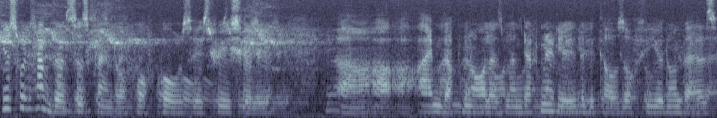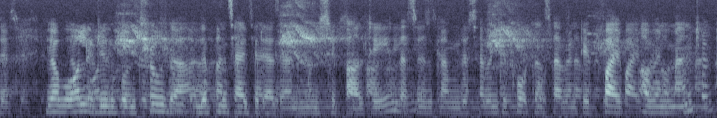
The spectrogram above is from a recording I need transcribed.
You should have this, this kind of, of course, especially uh, uh, I'm the acknowledgement definitely because of you know that you have already gone through the the panchayat as a municipality that is coming the 74th and 75 amendment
